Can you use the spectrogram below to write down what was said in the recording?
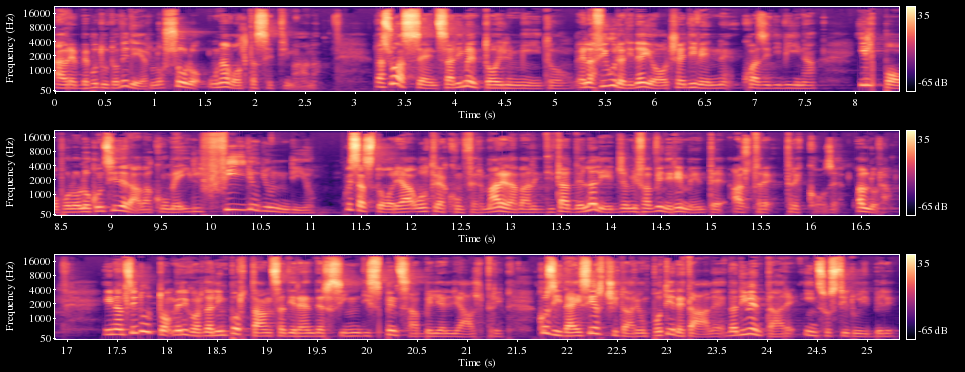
avrebbe potuto vederlo solo una volta a settimana. La sua assenza alimentò il mito e la figura di Deioce divenne quasi divina. Il popolo lo considerava come il figlio di un dio. Questa storia, oltre a confermare la validità della legge, mi fa venire in mente altre tre cose. Allora, innanzitutto mi ricorda l'importanza di rendersi indispensabili agli altri, così da esercitare un potere tale da diventare insostituibili.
